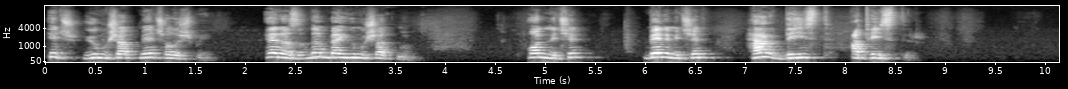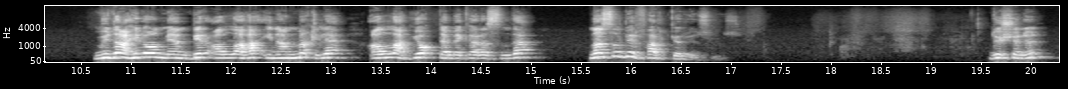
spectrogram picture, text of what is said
hiç yumuşatmaya çalışmayın. En azından ben yumuşatmam. Onun için benim için her deist ateisttir. Müdahil olmayan bir Allah'a inanmak ile Allah yok demek arasında nasıl bir fark görüyorsunuz? Düşünün.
